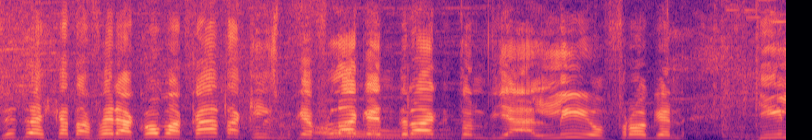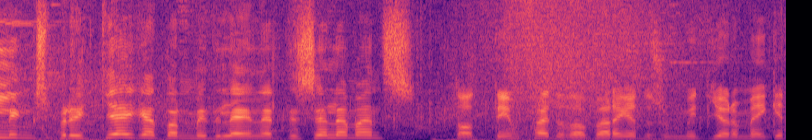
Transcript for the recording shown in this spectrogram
Δεν τα έχει καταφέρει ακόμα. Cataclysm και flag and Oh. drag τον διαλύει ο Φρόγκεν. Killing spree και για τον mid laner της Elements. Το teamfight εδώ πέρα για τους Meteor Makers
